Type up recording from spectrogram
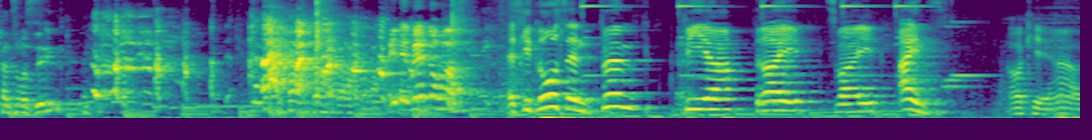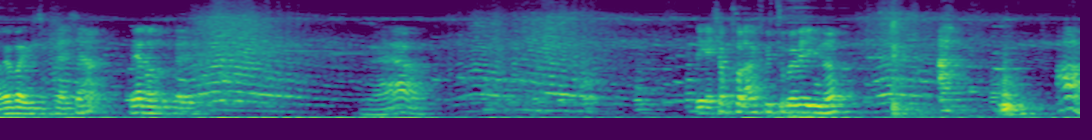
Kannst du was singen? Ey, der wird noch was. Es geht los in 5, 4, 3, 2, 1. Okay, ja, wer war so frech, ja? Wer war so frech? Ja. Digga, ich hab voll Angst, mich zu bewegen, ne? Ah! Ah!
